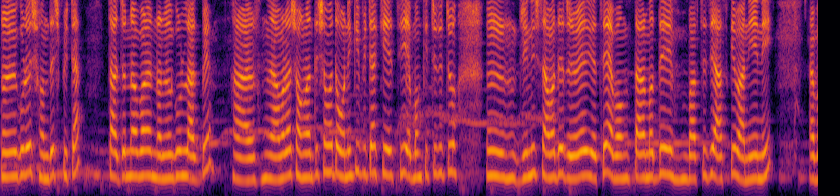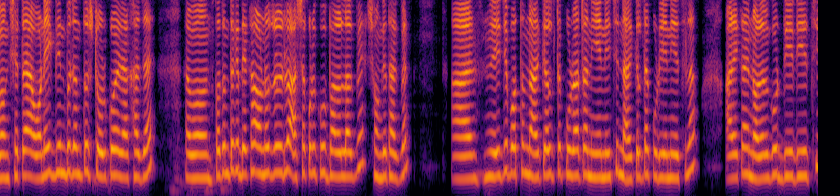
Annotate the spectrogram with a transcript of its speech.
নলেন গুড়ের সন্দেশ পিঠা। তার জন্য আবার নলেন গুড় লাগবে। আর আমরা সংক্রান্তির সময় তো অনেকই পিঠা খেয়েছি এবং কিছু কিছু জিনিস আমাদের রয়ে গেছে এবং তার মধ্যে ভাবছি যে আজকে বানিয়ে নিই এবং সেটা অনেক দিন পর্যন্ত স্টোর করে রাখা যায় এবং প্রথম থেকে দেখার অনুরোধ রইল, আশা করি খুব ভালো লাগবে, সঙ্গে থাকবেন। আর, এই যে প্রথম নারকেলটা কুড়াটা নিয়ে নিয়েছি, নারকেলটা কুড়িয়ে নিয়েছিলাম আর এখানে নলেন গুড় দিয়ে দিয়েছি।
